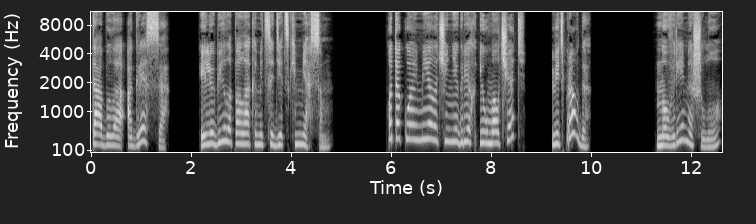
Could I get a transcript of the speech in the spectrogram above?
Та была агресса и любила полакомиться детским мясом. О такой мелочи не грех и умолчать, ведь правда? Но время шло,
